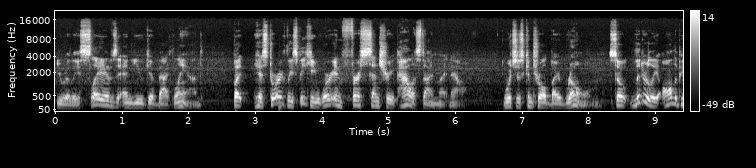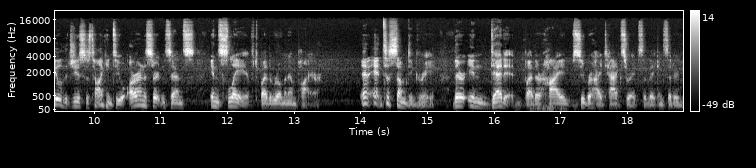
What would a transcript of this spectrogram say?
you release slaves, and you give back land. But historically speaking, we're in first century Palestine right now, which is controlled by Rome. So literally, all the people that Jesus is talking to are, in a certain sense, enslaved by the Roman Empire, and, and to some degree, they're indebted by their high, super high tax rates that they considered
